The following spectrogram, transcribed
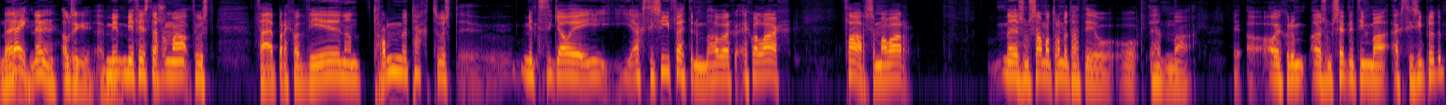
nei, nei, nei, alls ekki. Mér, mér finnst það svona, þú veist það er bara eitthvað viðnan trommutakt, þú veist myndist ekki á því í, í XTC þættinum, það var eitthvað- lag þar sem að var með þessum sama trommutakti og, og hérna á einhverjum að þessum setni tíma XTC plötum.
